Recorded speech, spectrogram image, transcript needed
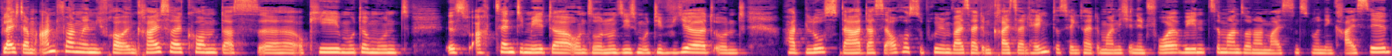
Vielleicht am Anfang, wenn die Frau in den Kreissaal kommt, dass äh, okay, Muttermund ist acht Zentimeter und so, und sie ist motiviert und hat Lust, da das auch auszuprobieren, weil es halt im Kreissaal hängt. Das hängt halt immer nicht in den Vorwehenzimmern, sondern meistens nur in den Kreissälen.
